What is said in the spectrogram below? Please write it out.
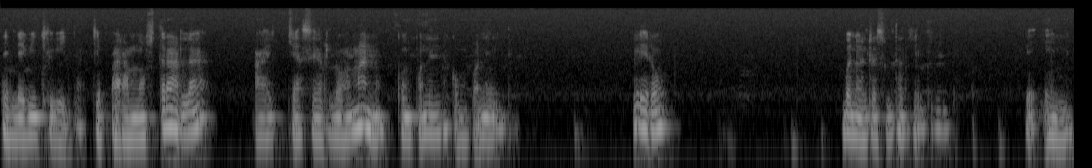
del Levi-Civita, que para mostrarla hay que hacerlo a mano, componente a componente. Pero, bueno, el resultado es el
